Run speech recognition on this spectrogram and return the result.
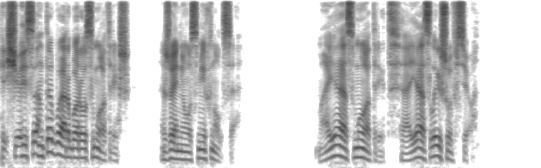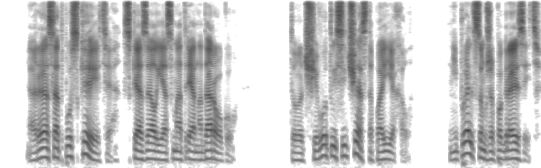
Еще и Санта-Барбару смотришь. Женя усмехнулся. Моя смотрит, а я слышу все. «Раз отпускаете», — сказал я, смотря на дорогу, то чего ты сейчас-то поехал? Не пальцем же погрозить.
